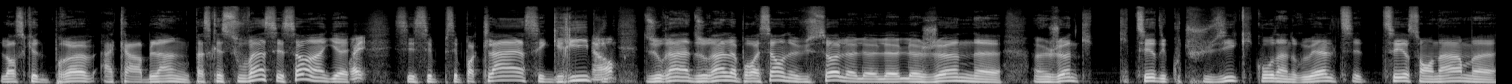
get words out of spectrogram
lorsqu'il y a une preuve accablante. Parce que souvent, c'est ça, hein, Oui. c'est- pas clair, c'est gris. durant, durant le procès, on a vu ça, le, le- le- le jeune, euh, un jeune qui, qui tire des coups de fusil, qui court dans une ruelle, ti- tire son arme euh,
